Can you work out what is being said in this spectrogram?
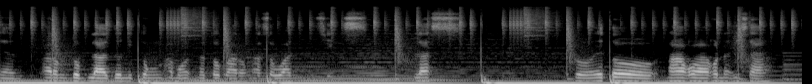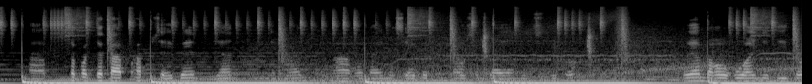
Ayan, parang doblado nitong amount na to, parang nasa 1.6 plus. So, ito, nakakuha ako ng isa uh, sa pagka-top up sa event. Yan, yan, nakakuha tayo ng 7,000 diamonds dito. So, yan, makukuha nyo dito.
